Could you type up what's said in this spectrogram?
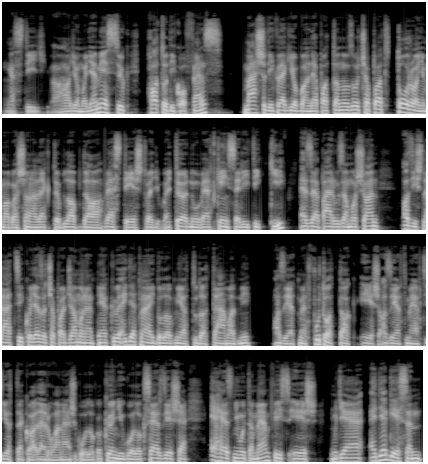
ezt így hagyom, hogy emészszük, hatodik offense, második legjobban lepattanózó csapat, torony magasan a legtöbb labda vesztést vagy, vagy turnovert kényszerítik ki, ezzel párhuzamosan az is látszik, hogy ez a csapat Jamonant nélkül egyetlen egy dolog miatt tudott támadni, azért, mert futottak, és azért, mert jöttek a lerohanás gólok, a könnyű gólok szerzése. Ehhez nyúlt a Memphis, és ugye egy egészen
